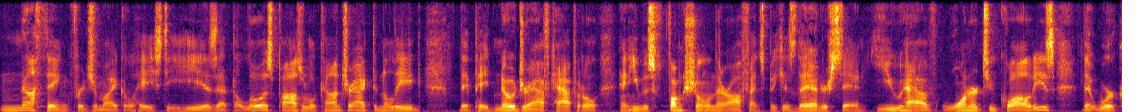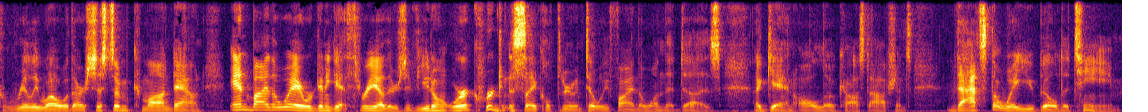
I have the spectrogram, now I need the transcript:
nothing for JaMycal Hasty. He is at the lowest possible contract in the league. They paid no draft capital, and he was functional in their offense because they understand you have one or two qualities that work really well with our system. Come on down. And by the way, we're going to get three others. If you don't work, we're going to cycle through until we find the one that does. Again, all low cost options. That's the way you build a team.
